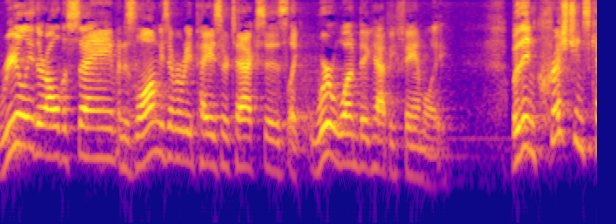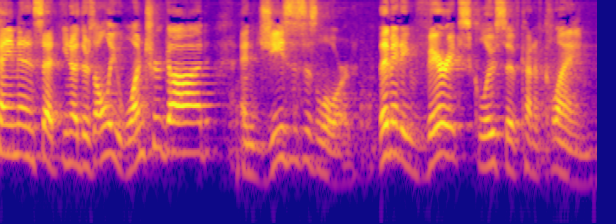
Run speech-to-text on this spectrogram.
Really, they're all the same, and as long as everybody pays their taxes, like, we're one big happy family. But then Christians came in and said, you know, there's only one true God, and Jesus is Lord. They made a very exclusive kind of claim.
